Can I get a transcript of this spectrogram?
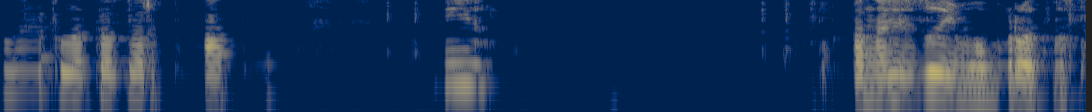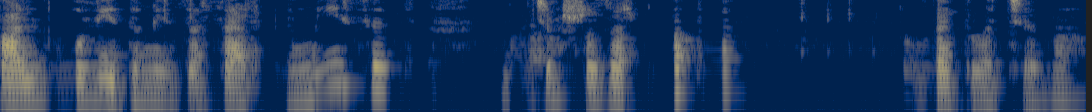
виплата зарплати і Аналізуємо оборотну сальдову відомість за серпень місяць. Бачимо, що зарплата виплачена.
